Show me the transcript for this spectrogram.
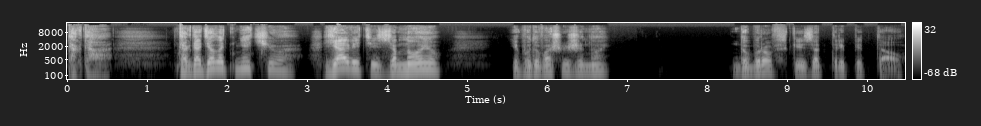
Тогда, тогда делать нечего. Явитесь за мною и буду вашей женой. Дубровский затрепетал.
